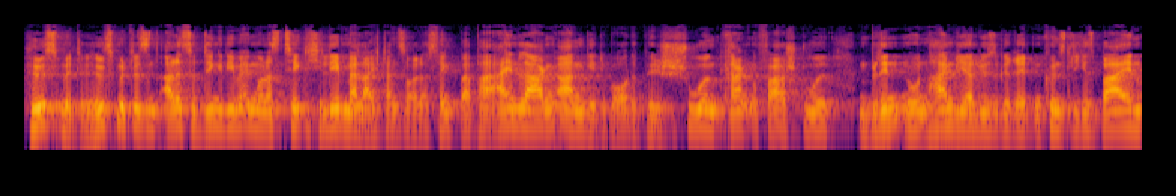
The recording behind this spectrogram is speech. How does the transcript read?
Hilfsmittel. Hilfsmittel sind alles so Dinge, die mir irgendwann das tägliche Leben erleichtern soll. Das fängt bei ein paar Einlagen an, geht über orthopädische Schuhe, einen Krankenfahrstuhl, einen Blindenhund, ein Heimdialysegerät, ein künstliches Bein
